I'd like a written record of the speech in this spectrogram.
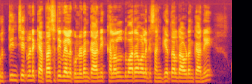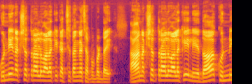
గుర్తించేటువంటి కెపాసిటీ వీళ్ళకి ఉండడం కానీ కళల ద్వారా వాళ్ళకి సంకేతాలు రావడం కానీ కొన్ని నక్షత్రాలు వాళ్ళకి ఖచ్చితంగా చెప్పబడ్డాయి. ఆ నక్షత్రాలు వాళ్ళకి లేదా కొన్ని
